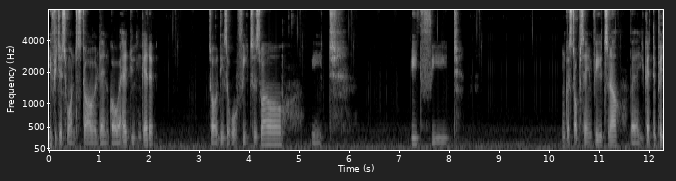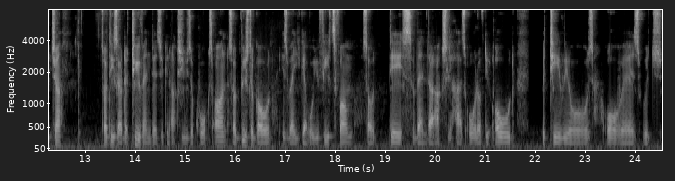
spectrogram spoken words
If you just want to start then go ahead you can get it. So these are all feats as well. Feat feat feat I'm gonna stop saying feeds now but you get the picture. So these are the two vendors you can actually use the quarks on. So booster gold is where you get all your feeds from. So this vendor actually has all of the old materials auras which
